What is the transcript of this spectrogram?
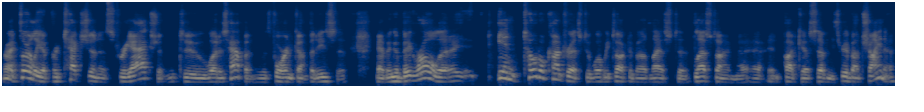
Right, clearly a protectionist reaction to what has happened with foreign companies uh, having a big role. Uh, in total contrast to what we talked about last uh, last time uh, uh, in podcast 73 about China,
